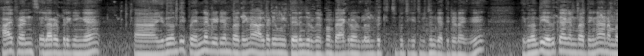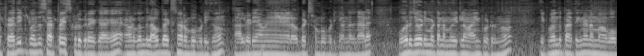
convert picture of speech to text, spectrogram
ஹாய் ஃப்ரெண்ட்ஸ் எல்லாரும் எப்படி இருக்கீங்க? இது வந்து இப்போ என்ன வீடியோன்னு பார்த்தீங்கன்னா ஆல்ரெடி உங்களுக்கு தெரிஞ்சிருக்கும். இப்போ பேக்ரவுண்டில் வந்து கிச்சு பிச்சு கிச்சு பிச்சுன்னு கத்திட்டு இருக்கு இது வந்து எதுக்காகன்னு பார்த்தீங்கன்னா நம்ம பிரதீப்க்கு வந்து சர்ப்ரைஸ் கொடுக்குறதுக்காக. அவனுக்கு வந்து லவ் பேர்ட்ஸ்னா ரொம்ப பிடிக்கும். ஆல்ரெடி அவன் லவ் பேர்ட்ஸ் ரொம்ப பிடிக்கும்ன்றதுனால ஒரு ஜோடி மட்டும் நம்ம வீட்டில் வாங்கி போட்டிருந்தோம். இப்போ வந்து பார்த்தீங்கன்னா நம்ம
